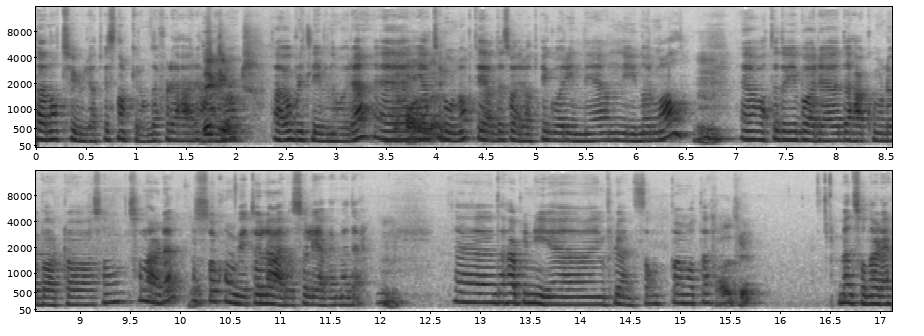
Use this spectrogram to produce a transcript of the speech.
det er naturlig at vi snakker om det, for det her er, Det er jo, det er jo blitt livene våre. Eh, Jeg det. tror nok det er dessverre at vi går inn i en ny normal. Mm. Eh, At det, vi bare, det her kommer det bare til å Sånn, sånn er det. Og så kommer vi til å lære oss å leve med det. Mm. Eh, Det her blir nye influensaen, på en måte. Ja, det tror jeg. Men sånn er det.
